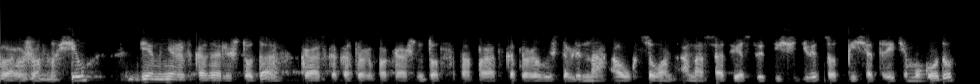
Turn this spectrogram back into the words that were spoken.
вооруженных сил где мне рассказали, что да, краска, которой покрашен тот фотоаппарат, который выставлен на аукцион, она соответствует 1953 году,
